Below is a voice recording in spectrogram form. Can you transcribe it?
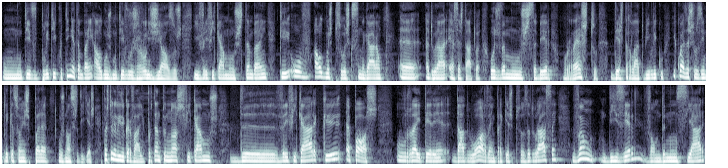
um motivo político, tinha também alguns motivos religiosos e verificamos também que houve algumas pessoas que se negaram a adorar essa estátua. Hoje vamos saber o resto deste relato bíblico e quais as suas implicações para os nossos dias. Pastor Elídio Carvalho, portanto, nós ficamos de verificar que após o rei ter dado ordem para que as pessoas adorassem, vão dizer-lhe, vão denunciar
